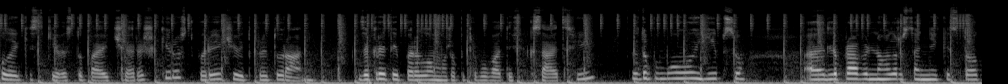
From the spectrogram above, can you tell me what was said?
коли кістки виступають через шкіру, створюючи відкриту рану. Закритий перелом може потребувати фіксації за допомогою гіпсу е, для правильного зростання кісток.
